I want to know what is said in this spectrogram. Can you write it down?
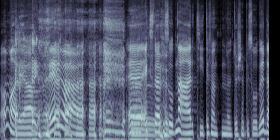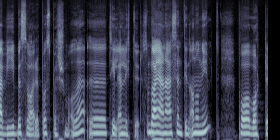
og Maria. Hei, hva? eh, Ekstraepisodene er 10-15 minutters episoder der vi besvarer på spørsmålet eh, til en lytter, som da gjerne er sendt inn anonymt på vårt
